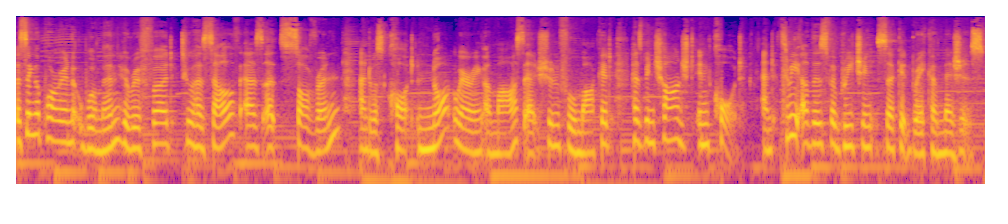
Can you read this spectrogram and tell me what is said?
A Singaporean woman who referred to herself as a sovereign and was caught not wearing a mask at Shunfu Market has been charged in court, and three others for breaching circuit breaker measures.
